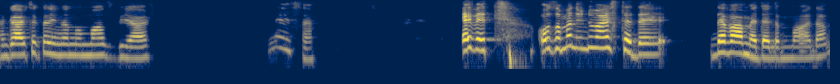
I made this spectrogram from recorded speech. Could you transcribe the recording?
Yani gerçekten inanılmaz bir yer. Neyse. Evet, o zaman üniversitede devam edelim madem.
